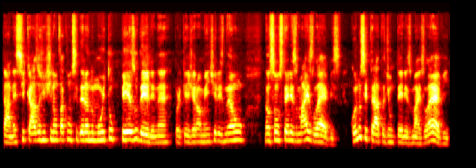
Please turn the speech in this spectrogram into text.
Tá, nesse caso a gente não está considerando muito o peso dele, né? Porque geralmente eles não, não são os tênis mais leves. Quando se trata de um tênis mais leve,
